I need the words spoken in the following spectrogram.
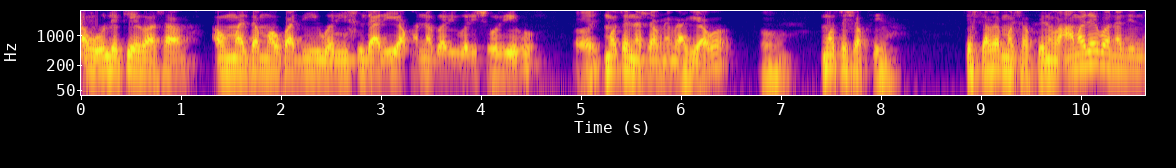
अब उसले के गर्छ? अब मैले त मौका दिइवरि सुधारी अखण्ड गरिवरि छोडिदिएको म चाहिँ नसक्ने बाँकी अब। म चाहिँ सक्दिनँ। त्यस्तालाई म सक्दिनँ। आमाले भन्न दिनु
